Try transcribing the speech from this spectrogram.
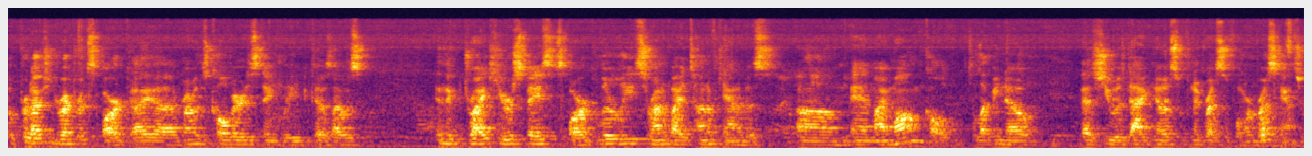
a, production director at Spark, I uh, remember this call very distinctly because I was in the dry cure space at Spark, literally surrounded by a ton of cannabis. Um, and my mom called to let me know that she was diagnosed with an aggressive form of breast cancer.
